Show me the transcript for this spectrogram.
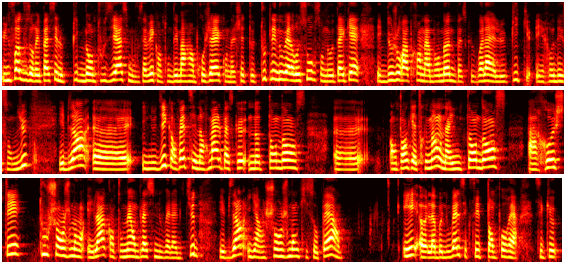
une fois que vous aurez passé le pic d'enthousiasme, vous savez quand on démarre un projet, qu'on achète toutes les nouvelles ressources, on est au taquet et que deux jours après on abandonne parce que voilà le pic est redescendu, eh bien, il nous dit qu'en fait c'est normal parce que notre tendance en tant qu'être humain, on a une tendance à rejeter tout changement. Et là, quand on met en place une nouvelle habitude, eh bien, il y a un changement qui s'opère. Et euh, la bonne nouvelle, c'est que c'est temporaire. C'est que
